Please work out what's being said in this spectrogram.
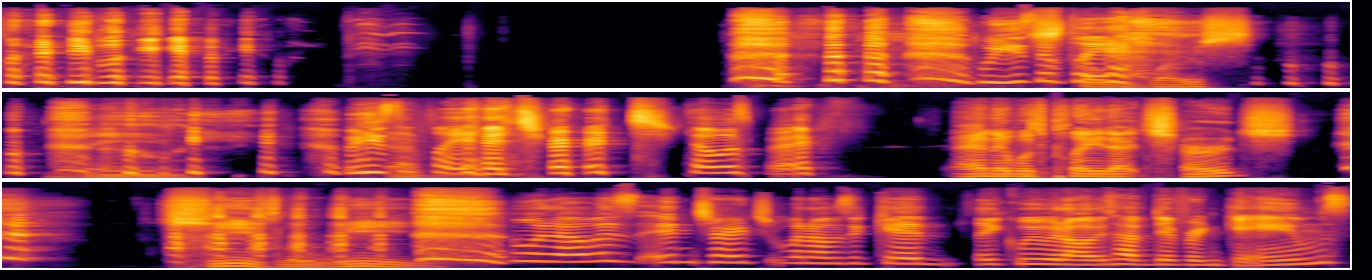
Why are you looking at me? We used to It's play. the worst name, we used to play it at church. That was I and it was played at church. Jeez, Louise. when I was in church when I was a kid, like we would always have different games.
